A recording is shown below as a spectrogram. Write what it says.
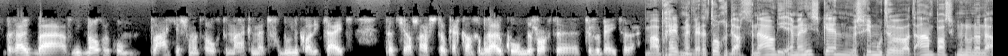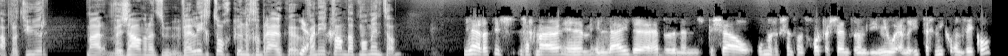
bruikbaar of niet mogelijk om plaatjes van het oog te maken met voldoende kwaliteit. Dat je als arts het ook echt kan gebruiken om de zorg te, te verbeteren. Maar op een gegeven moment werd er toch gedacht van nou, die MRI-scan, misschien moeten we wat aanpassingen doen aan de apparatuur. Maar we zouden het wellicht toch kunnen gebruiken. Ja. Wanneer kwam dat moment dan? Ja, dat is zeg maar in Leiden hebben we een speciaal onderzoekscentrum, het Gortercentrum, die nieuwe MRI-technieken ontwikkelt.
